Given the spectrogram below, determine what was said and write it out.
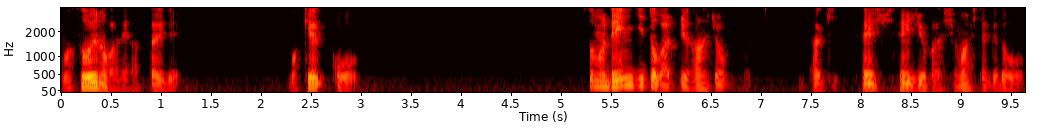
まあそういうのがね、あったりで。まあ結構、そのレンジとかっていう話をさっき先週先週からしましたけど、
